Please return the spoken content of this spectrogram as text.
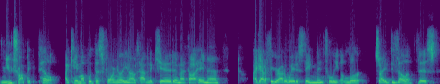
nootropic pill. I came up with this formula. You know, I was having a kid and I thought, hey, man, I got to figure out a way to stay mentally alert. So I developed this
